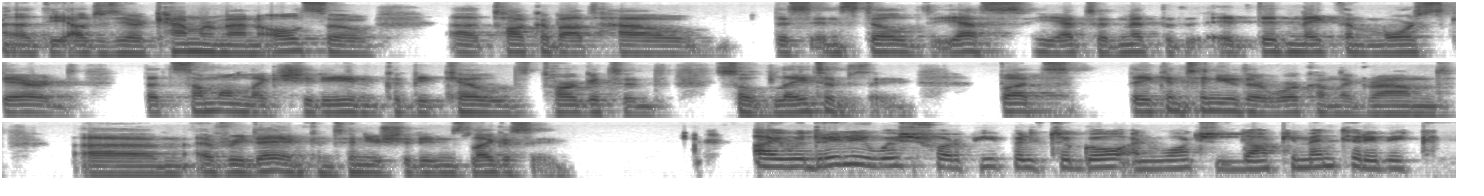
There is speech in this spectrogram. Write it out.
uh, the Al Jazeera cameraman also uh, talk about how this instilled, yes, he had to admit that it did make them more scared that someone like Shireen could be killed, targeted so blatantly. But they continue their work on the ground um, every day and continue Shireen's legacy. I would really wish for people to go and watch the documentary because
